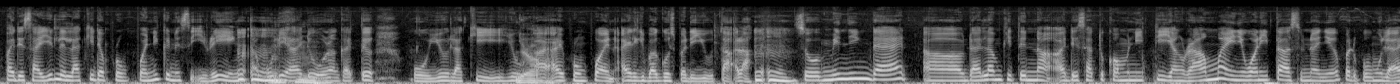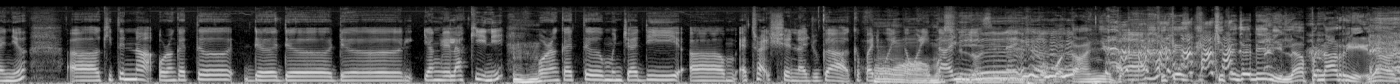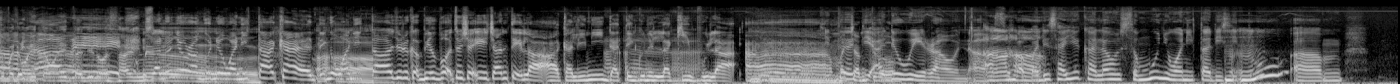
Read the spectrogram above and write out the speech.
pada saya lelaki dan perempuan ni kena seiring Mm-mm. tak boleh ada orang kata oh you lelaki you Ya. I, I perempuan I lagi bagus pada you tak lah Mm-mm. so meaning that uh, dalam kita nak ada satu komuniti yang ramainya wanita sebenarnya pada permulaannya uh, kita nak orang kata the the the yang lelaki ni Mhm. mm-hmm. orang kata menjadi um, attraction lah juga kepada wanita-wanita ni sebenarnya Buat tanya Kita kita jadi inilah Penarik lah Kepada wanita-wanita di luar sana Selalunya orang guna wanita kan. Tengok Ah. wanita je dekat billboard tu macam eh cantik lah. Ah, kali ni Datin guna lelaki pula. Ah, kita macam the tu. other way round uh, Aha. sebab pada saya kalau semuanya wanita di situ um,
